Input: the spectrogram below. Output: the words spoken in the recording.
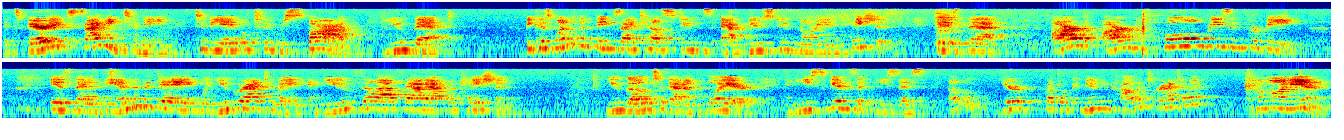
it's very exciting to me to be able to respond, you bet. Because one of the things I tell students at new student orientation is that our, our whole reason for being is that at the end of the day, when you graduate and you fill out that application, you go to that employer and he skims it and he says, oh, you're a Pueblo Community College graduate? Come on in.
